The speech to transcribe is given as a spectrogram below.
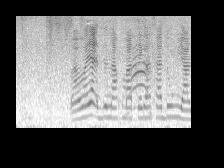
Mamaya, doon ako matira sa duyan.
